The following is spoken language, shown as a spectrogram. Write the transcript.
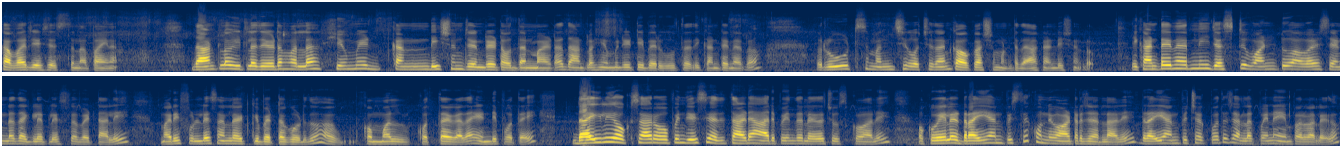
కవర్ చేసేస్తున్నా పైన. దాంట్లో ఇట్లా చేయడం వల్ల హ్యూమిడ్ కండిషన్ జనరేట్ అవుద్ది అనమాట దాంట్లో హ్యూమిడిటీ పెరుగుతుంది కంటైనర్లో. రూట్స్ మంచిగా వచ్చేదానికి అవకాశం ఉంటుంది ఆ కండిషన్లో. ఈ కంటైనర్ని జస్ట్ వన్ టూ అవర్స్ ఎండ తగిలే ప్లేస్లో పెట్టాలి. మరి ఫుల్ డే సన్లైట్కి పెట్టకూడదు. కొమ్మలు కొత్తవి కదా ఎండిపోతాయి. డైలీ ఒకసారి ఓపెన్ చేసి అది తడి ఆరిపోయిందో లేదో చూసుకోవాలి. ఒకవేళ డ్రై అనిపిస్తే కొన్ని వాటర్ చల్లాలి. డ్రై అనిపించకపోతే చల్లకపోయినా ఏం పర్వాలేదు.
